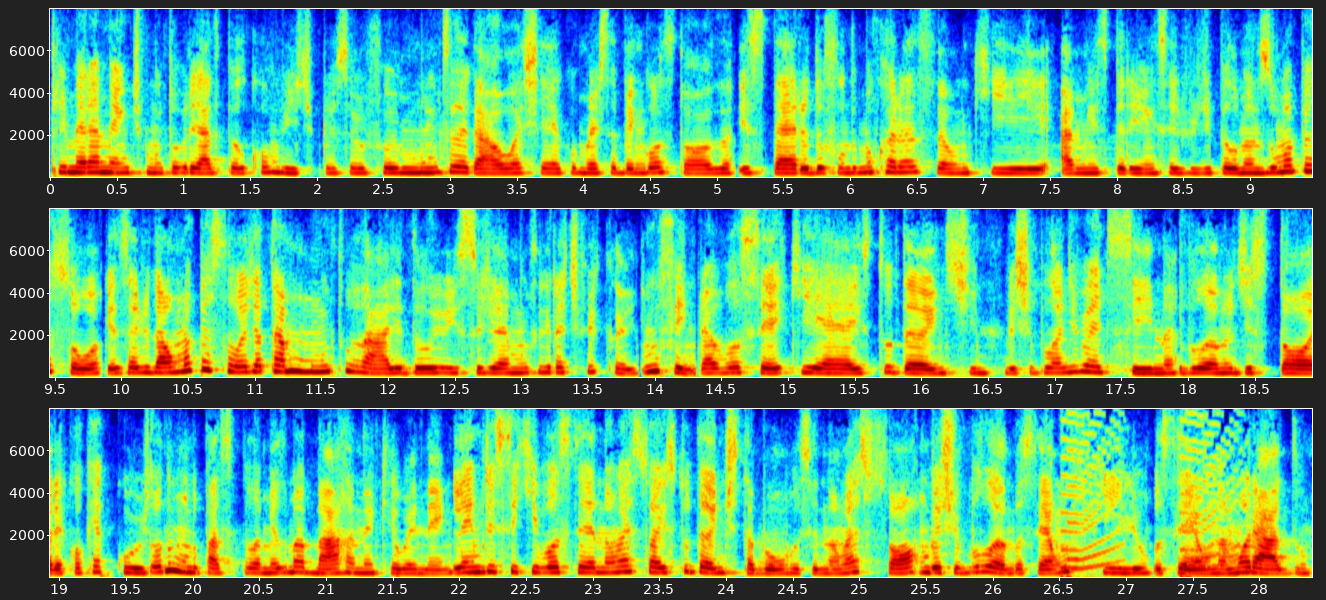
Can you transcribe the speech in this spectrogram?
Primeiramente, muito obrigado pelo convite, professor. Foi muito legal, achei a conversa bem gostosa. Espero do fundo do meu coração que a minha experiência ajude pelo menos uma pessoa, porque se ajudar uma pessoa já tá muito válido e isso já é muito gratificante. Enfim, para você que é estudante, vestibulando de medicina, vestibulando de história, qualquer curso, todo mundo passa pela mesma barra barra, né, que é o Enem. Lembre-se que você não é só estudante, tá bom? Você não é só um vestibulando, você é um filho, você é um namorado,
